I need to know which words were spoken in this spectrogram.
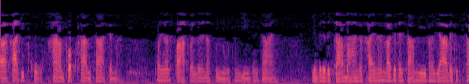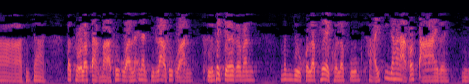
ราคะที่ผูกข้ามพบข้ามชาติกันมาเพราะฉะนั้นฝากไว้เลยนะคุณหนูทั้งหญิงทั้งชายอย่าไปจะไปสาบานกับใครนั้น เราจะเป็นสามีภรรยาไปทุกชาติทุกชาติปะโถเราตากบาตรทุกวันและไอ้นั่นกินเหล้าทุกวันขืนไปเจอกับมัน มันอยู่คนละเพศคนละภูมิขายที่หน้าเขาตายเลยนี่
